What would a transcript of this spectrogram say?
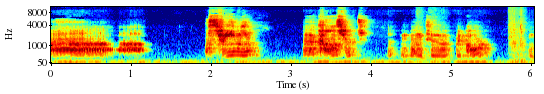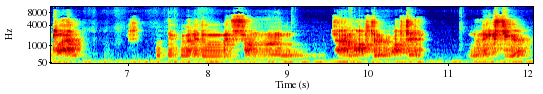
uh, a streaming uh, concert that we're going to record and plan. I think we're going to do it some time after after next year.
